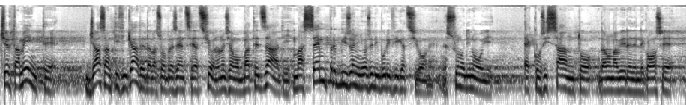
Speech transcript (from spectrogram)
Certamente già santificate dalla sua presenza e azione, noi siamo battezzati, ma sempre bisognosi di purificazione. Nessuno di noi è così santo da non avere delle cose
